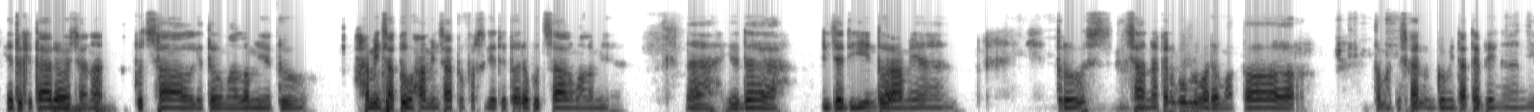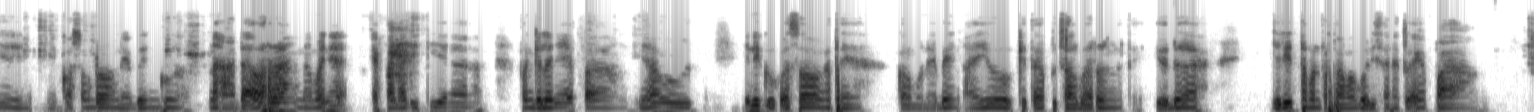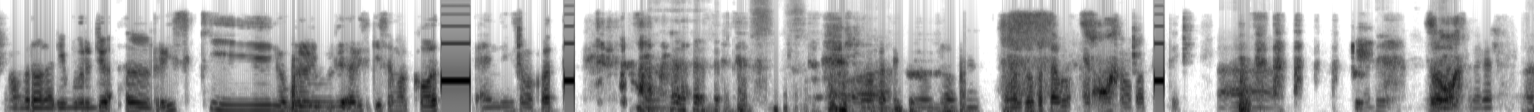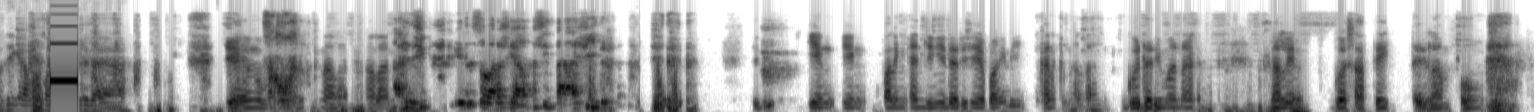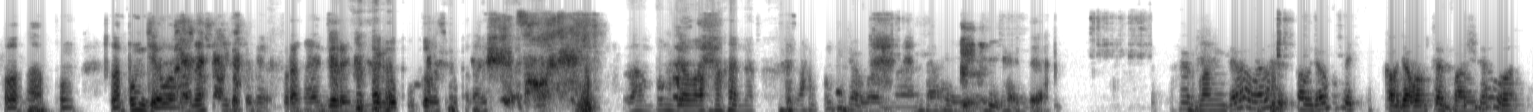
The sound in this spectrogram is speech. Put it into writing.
Itu kita ada wacana futsal gitu malamnya tuh Hamin satu Hamin satu first gate itu ada futsal malamnya. Nah yaudah dijadiin tuh ramean terus di sana kan gue belum ada motor. Otomatis kan gue minta tebengan nih ini kosong dong nebeng gue nah ada orang namanya Evan Aditya. Panggilannya Evan nyaut. Ini gue kosong katanya kalau mau nebeng ayo kita futsal bareng katanya yaudah jadi teman pertama gue di sana tuh Evan ngobrol di Burjo Al Rizky. Ngobrol di Burjo Al Rizky sama Kot anjing sama Kot. Sama Kot itu ngobrol. Teman gue pertama Evan sama Kot. Nanti nanti kamu juga ya. ya ngobrol kenalan kenalan. Anjing, itu suara siapa sih? Tadi. Jadi yang yang paling anjingnya dari siapa ini kan kenalan. Gue dari mana? Kenalin gue Sapik dari Lampung. Oh Lampung. Lampung Jawa mana sih? Katanya kurang ajar anjing gue pukul kepala Lampung Jawa mana? Lampung Jawa mana? Iya. Bang Jawa lah kau jawab kau jawab Bang Jawa.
